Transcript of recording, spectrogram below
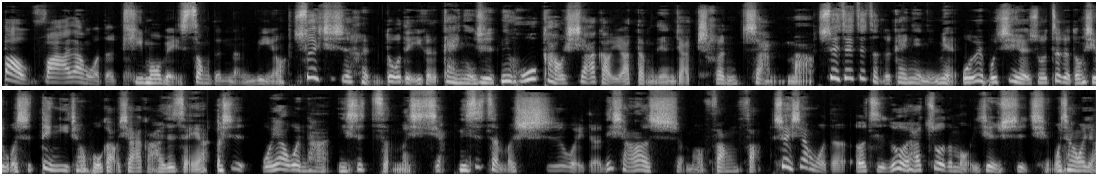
爆发让我的提莫北送的能力哦。所以其实很多的一个概念就是，你胡搞瞎搞也要等人家称赞嘛。所以在这整个概念里面，我也不记得说这个东西我是定义成胡搞瞎搞还是怎样，而是我要问他你是怎么想，你是怎么思维的，你想要什么方法？所以像我的儿子，如果他做的某一件事情，我常会讲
